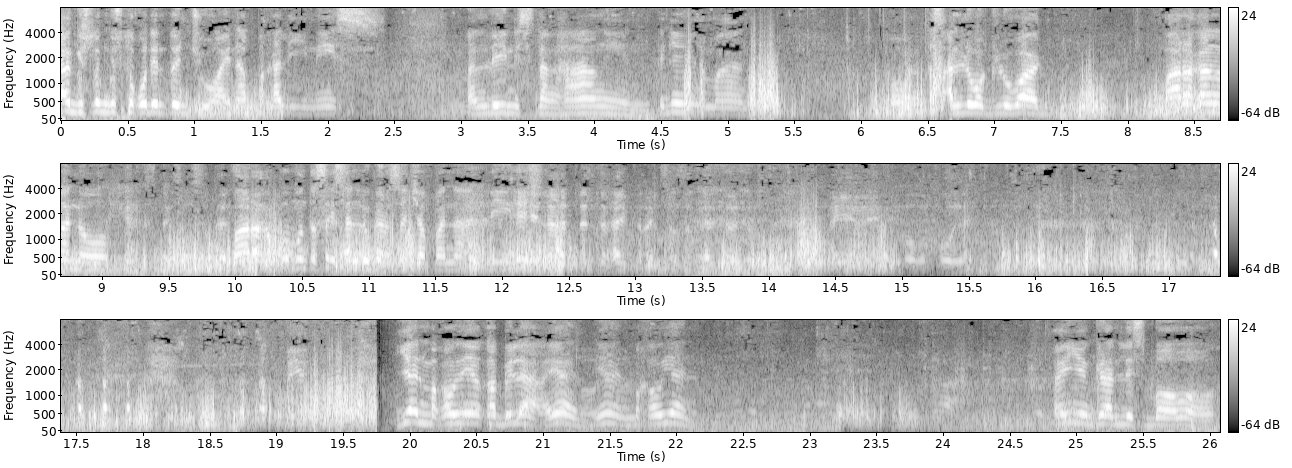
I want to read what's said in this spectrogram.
Kaya gustong gusto ko din tong Juhay, napakalinis. Ang linis ng hangin. Tingnan nyo naman. Oh, tapos ang luwag-luwag. Para kang ano, para kang pumunta sa isang lugar sa Japan na ang linis. Lahat ng driver nagsusugal doon. Ayun, ayun. Yan, Macau na yung kabila. Ayan, yan, Macau yan. Ayun yung Grand Lisboa, oh.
